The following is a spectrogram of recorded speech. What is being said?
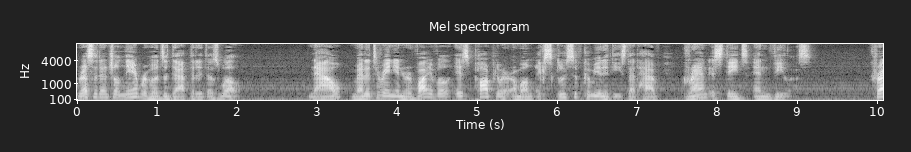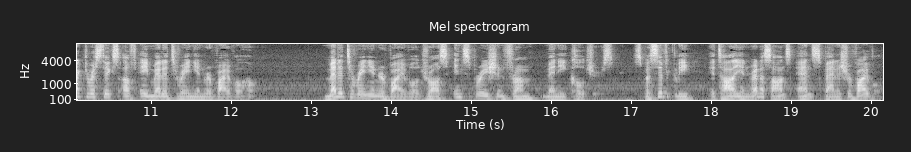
residential neighborhoods adapted it as well. Now, Mediterranean Revival is popular among exclusive communities that have grand estates and villas. Characteristics of a Mediterranean Revival home Mediterranean Revival draws inspiration from many cultures, specifically Italian Renaissance and Spanish Revival.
